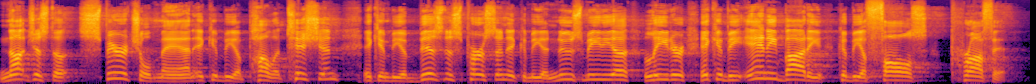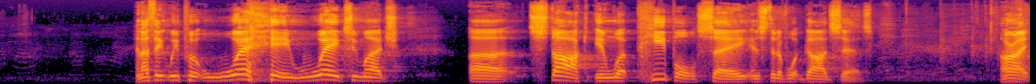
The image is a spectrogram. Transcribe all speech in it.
not just a spiritual man, it can be a politician, it can be a business person, it can be a news media leader, it could be anybody, it could be a false prophet. And I think we put way, way too much uh, stock in what people say instead of what God says. All right.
